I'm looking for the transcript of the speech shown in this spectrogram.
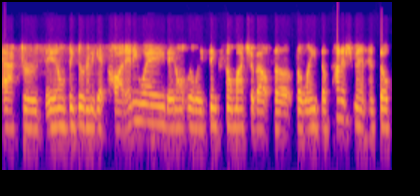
actors they don't think they're going to get caught anyway. They don't really think so much about the, the length of punishment. And so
